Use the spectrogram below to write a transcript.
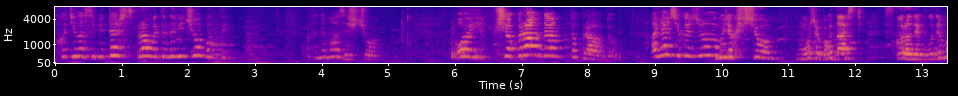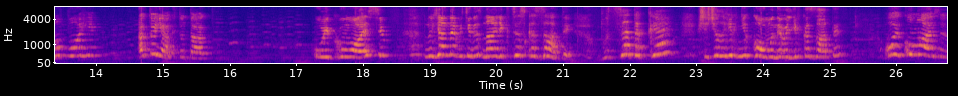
Хотіла собі теж справити нові чоботи. Та нема за що. Ой, що правда, то правду. А я ще кажу, ну якщо, може Бог дасть, скоро не будемо в Богі. А то як то так? Ой, кумасю, ну я навіть і не знаю, як це сказати. Бо це таке, що чоловік нікому не велів казати. Ой, кумасю,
